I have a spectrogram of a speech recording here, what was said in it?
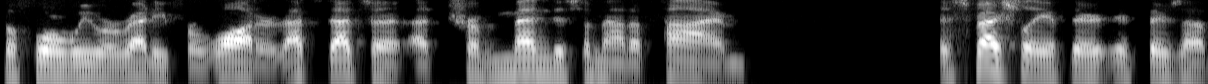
before we were ready for water. That's that's a, a tremendous amount of time especially if there if there's a,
